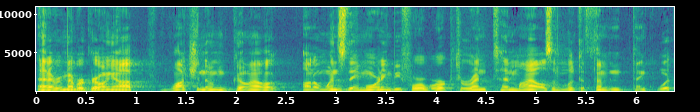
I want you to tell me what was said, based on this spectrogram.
And I remember growing up watching them go out on a Wednesday morning before work to run 10 miles and look at them and think, what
